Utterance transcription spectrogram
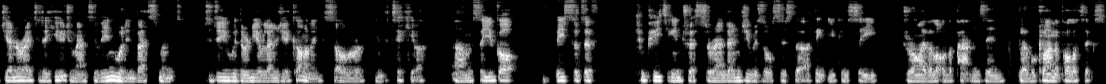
generated a huge amount of inward investment to do with the renewable energy economy, solar in particular. Um, so you've got these sort of competing interests around energy resources that I think you can see drive a lot of the patterns in global climate politics.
